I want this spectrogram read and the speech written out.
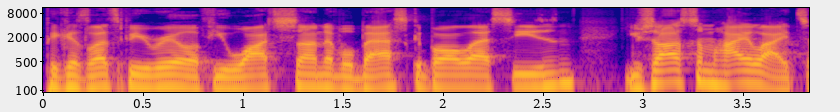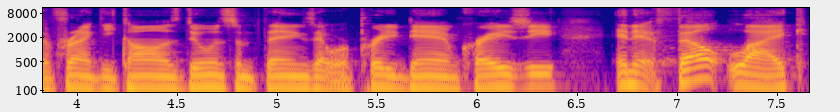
Because let's be real, if you watched Sun Devil basketball last season, you saw some highlights of Frankie Collins doing some things that were pretty damn crazy. And it felt like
